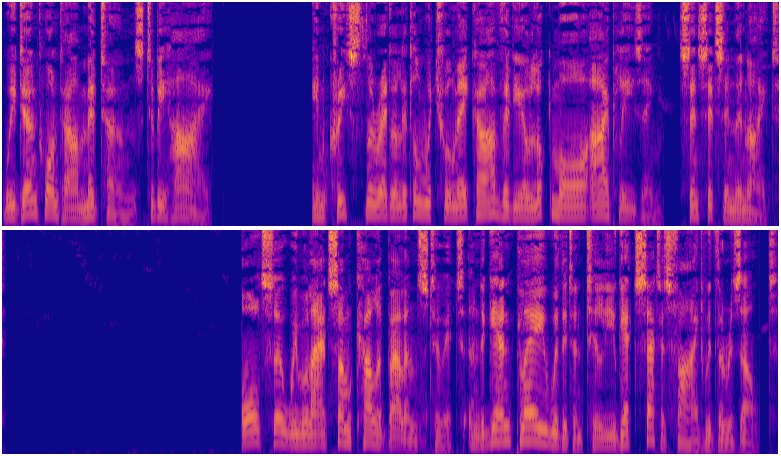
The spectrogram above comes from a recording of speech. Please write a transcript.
We don't want our midtones to be high. Increase the red a little which will make our video look more eye-pleasing, since it's in the night. Also we will add some color balance to it and again play with it until you get satisfied with the result.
